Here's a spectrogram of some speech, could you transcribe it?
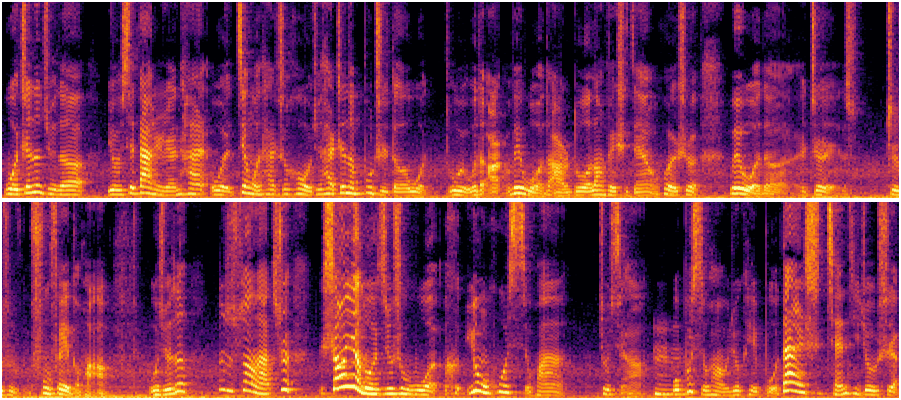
我真的觉得有些大女人她，我见过她之后，我觉得她真的不值得我我我的耳为我的耳朵浪费时间，或者是为我的这就是付费的话啊，我觉得那就算了，就是商业逻辑就是我和用户喜欢就行啊，嗯我不喜欢我就可以不，但是前提就是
